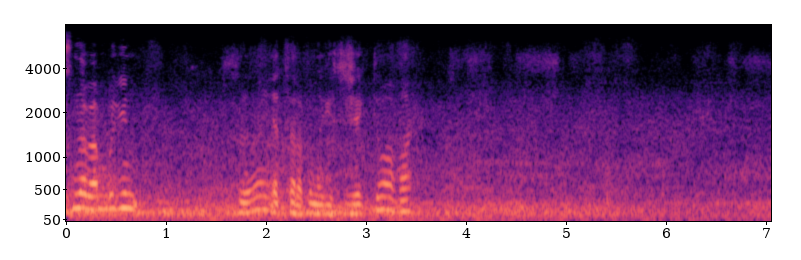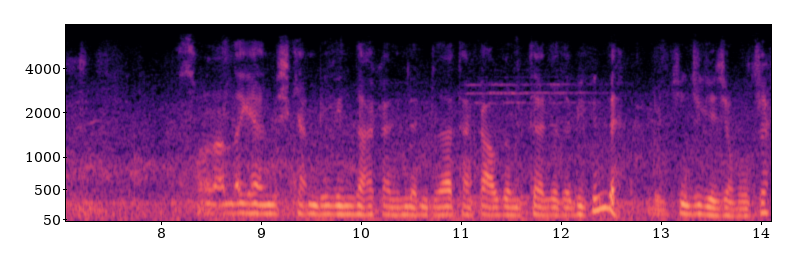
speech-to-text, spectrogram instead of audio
Aslında ben bugün Slovenya tarafına geçecektim ama son anda gelmişken bir gün daha dedim. Zaten kaldığım İtalya'da bir gün de bu ikinci gecem olacak.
